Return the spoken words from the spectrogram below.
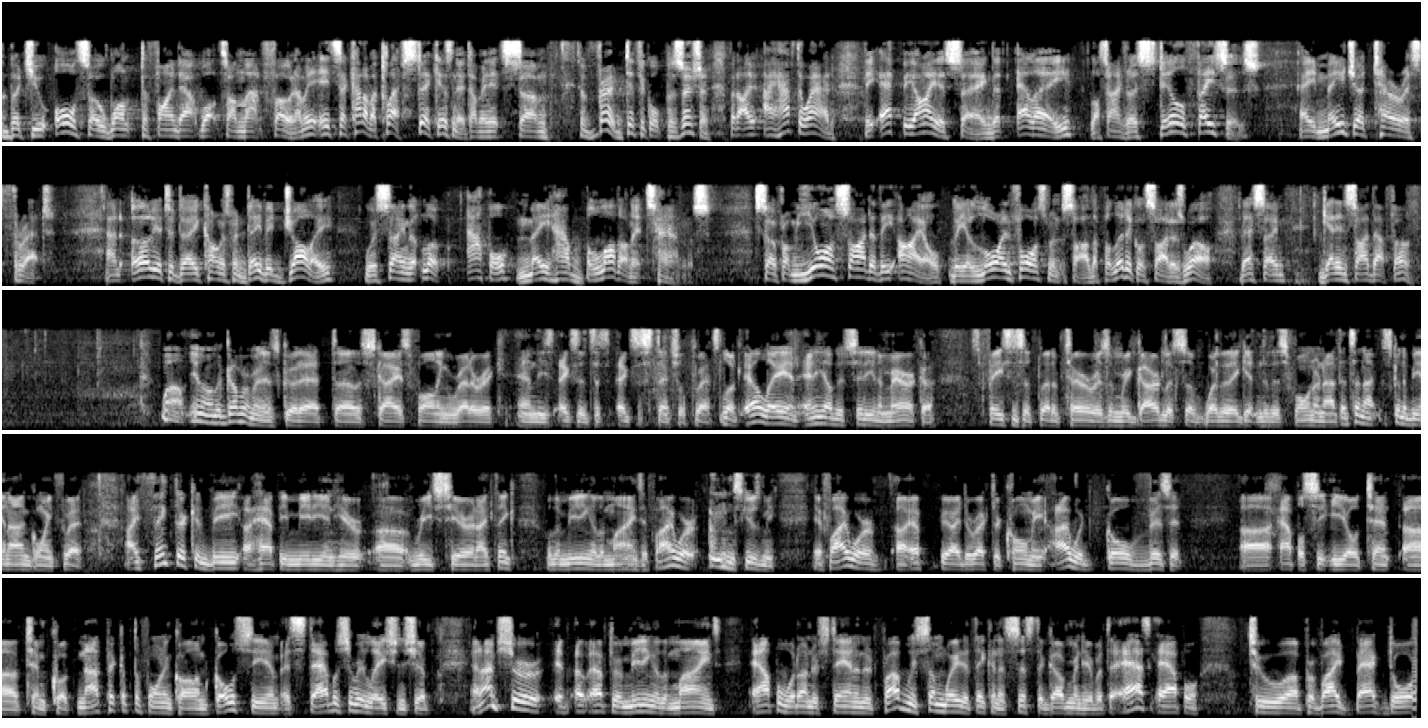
but you also want to find out what's on that phone. I mean, it's a kind of a cleft stick, isn't it? I mean, it's, um, it's a very difficult position. But I, I have to add, the FBI is saying that LA, Los Angeles, still faces a major terrorist threat. And earlier today, Congressman David Jolly was saying that, look, Apple may have blood on its hands. So from your side of the aisle, the law enforcement side, the political side as well, they're saying, get inside that phone. Well, you know, the government is good at uh, the sky is falling rhetoric and these existential threats. Look, L.A. and any other city in America faces a threat of terrorism regardless of whether they get into this phone or not. That's an, it's going to be an ongoing threat. I think there can be a happy median here uh, reached here, and I think with a meeting of the minds, if I were, excuse me, if I were uh, FBI Director Comey, I would go visit – uh, Apple CEO Tim, uh, Tim Cook, not pick up the phone and call him, go see him, establish a relationship. And I'm sure if, after a meeting of the minds, Apple would understand, and there's probably some way that they can assist the government here. But to ask Apple to uh, provide backdoor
